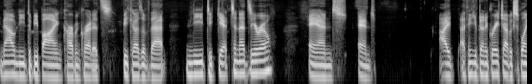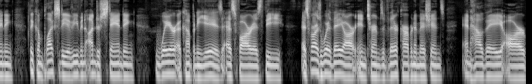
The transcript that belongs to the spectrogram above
now need to be buying carbon credits because of that need to get to net zero and and I I think you've done a great job explaining the complexity of even understanding where a company is as far as the as far as where they are in terms of their carbon emissions and how they are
